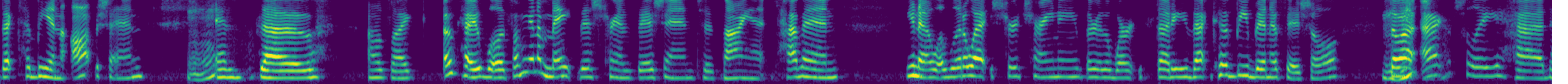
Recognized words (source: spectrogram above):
that could be an option. Mhm. And so I was like, okay, well, if I'm going to make this transition to science, having, you know, a little extra training through the work study, that could be beneficial. So I actually had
